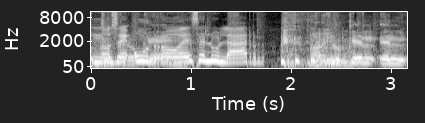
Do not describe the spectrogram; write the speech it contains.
no sé, un que- robo de celular. Yo Ay, creo no. que el, el-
